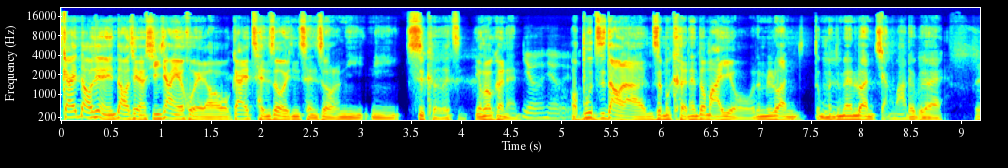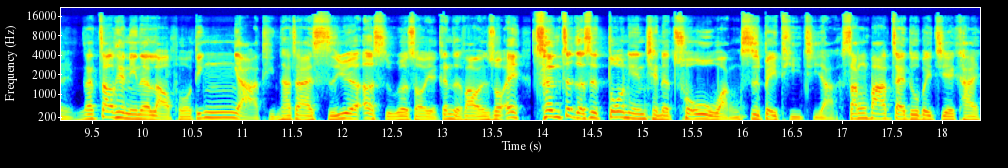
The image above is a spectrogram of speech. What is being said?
该道歉已经道歉了，形象也毁了，我该承受已经承受了，你你适可而止，有没有可能？有有，有，我不知道啦，怎么可能都没有？我那边乱，我们这边乱讲嘛，对不对？对，那赵天林的老婆丁雅婷，她在十月二十五的时候也跟着发文说，哎，称这个是多年前的错误往事被提及啊，伤疤再度被揭开，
